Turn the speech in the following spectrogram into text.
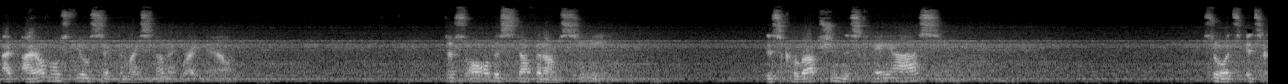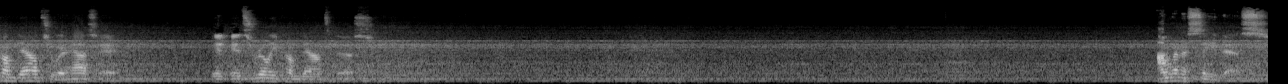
I, I almost feel sick to my stomach right now. Just all this stuff that I'm seeing. This corruption, this chaos. So it's it's come down to it, hasn't it? it it's really come down to this. I'm gonna say this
